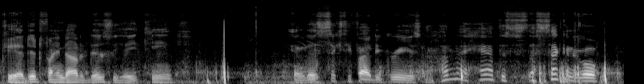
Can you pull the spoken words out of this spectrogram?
Okay, I did find out it is the 18th. And it is 65 degrees. Now, how did I have this a second ago?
